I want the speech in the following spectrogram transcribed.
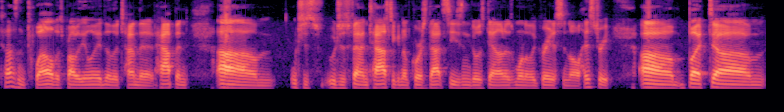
2012 is probably the only other time that it happened, um, which is which is fantastic. And of course, that season goes down as one of the greatest in all history. Um, but um,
